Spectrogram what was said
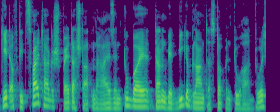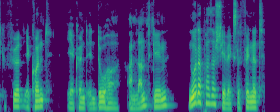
geht auf die zwei Tage später startende Reise in Dubai, dann wird wie geplant der Stop in Doha durchgeführt. Ihr könnt, ihr könnt in Doha an Land gehen. Nur der Passagierwechsel findet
